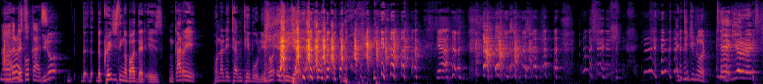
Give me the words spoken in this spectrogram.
No, Ah, that was that's- Gokas. You know, the, the, the crazy thing about that is, Nkare, honale timetable. You know, every year. yeah. I did you not? Tag, you're it.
